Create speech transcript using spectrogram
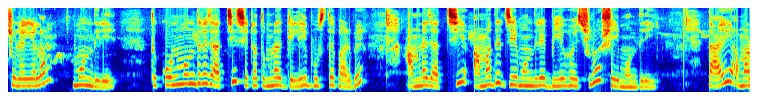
চলে গেলাম মন্দিরে। তো কোন মন্দিরে যাচ্ছি সেটা তোমরা গেলেই বুঝতে পারবে। আমরা যাচ্ছি, আমাদের যে মন্দিরে বিয়ে হয়েছিল সেই মন্দিরেই। তাই আমার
